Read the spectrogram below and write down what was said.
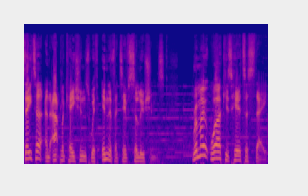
data, and applications with innovative solutions. Remote work is here to stay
